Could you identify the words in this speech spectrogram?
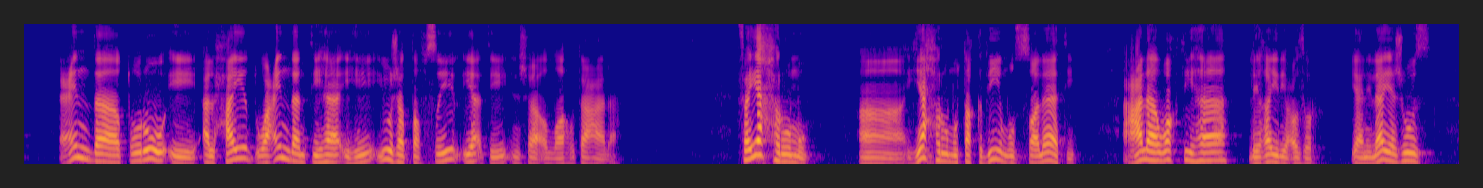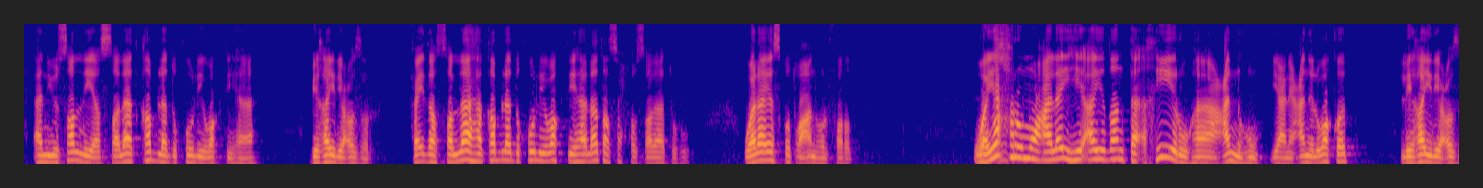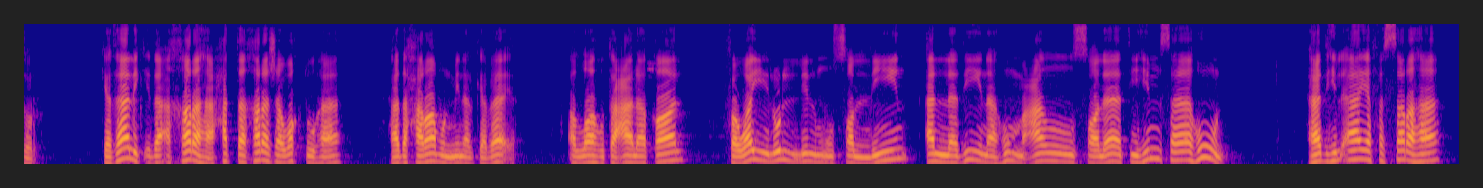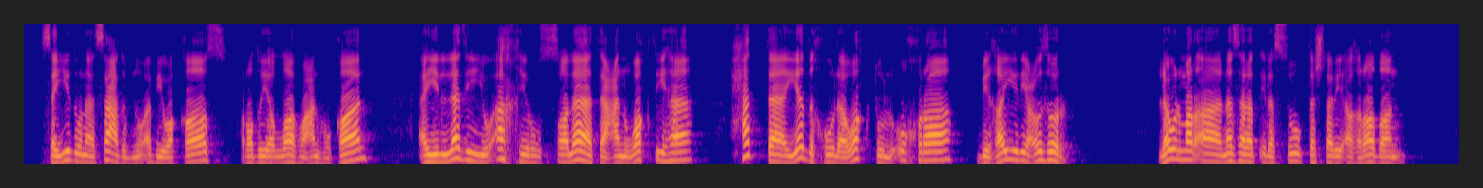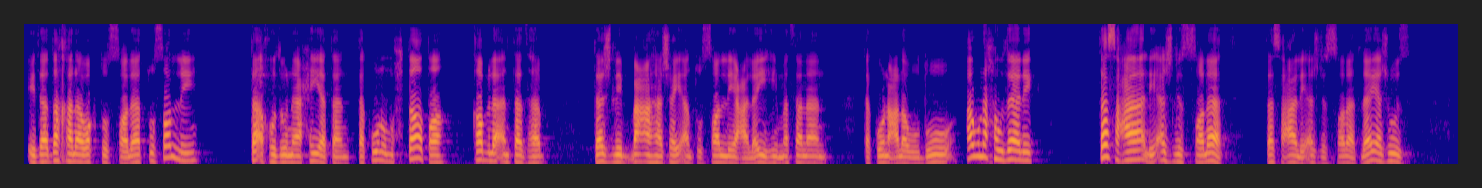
عند طروء الحيض وعند انتهائه. يوجد تفصيل يأتي إن شاء الله تعالى. فيحرم آه يحرم تقديم الصلاة على وقتها لغير عذر. يعني لا يجوز أن يصلي الصلاة قبل دخول وقتها بغير عذر. فإذا صلاها قبل دخول وقتها لا تصح صلاته ولا يسقط عنه الفرض. ويحرم عليه أيضا تأخيرها عنه يعني عن الوقت لغير عذر. كذلك إذا أخرها حتى خرج وقتها هذا حرام من الكبائر. الله تعالى قال فويل للمصلين الذين هم عن صلاتهم ساهون. هذه الآية فسرها سيدنا سعد بن أبي وقاص رضي الله عنه قال أي الذي يؤخر الصلاة عن وقتها حتى يدخل وقت الأخرى بغير عذر. لو المرأة نزلت إلى السوق تشتري أغراضا إذا دخل وقت الصلاة تصلي. تأخذ ناحية تكون محتاطة قبل أن تذهب تجلب معها شيئا تصلي عليه مثلا تكون على وضوء أو نحو ذلك. تسعى لأجل الصلاة تسعى لأجل الصلاة. لا يجوز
